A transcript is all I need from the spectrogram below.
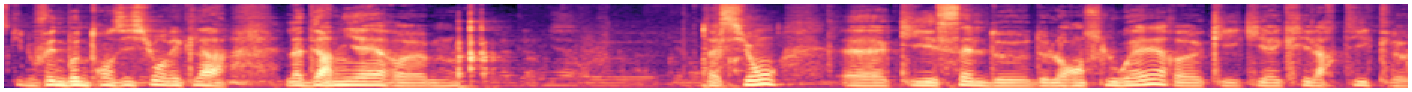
Ce qui nous fait une bonne transition avec la, dernière, présentation, qui est celle de, Laurence Louer, qui, a écrit l'article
